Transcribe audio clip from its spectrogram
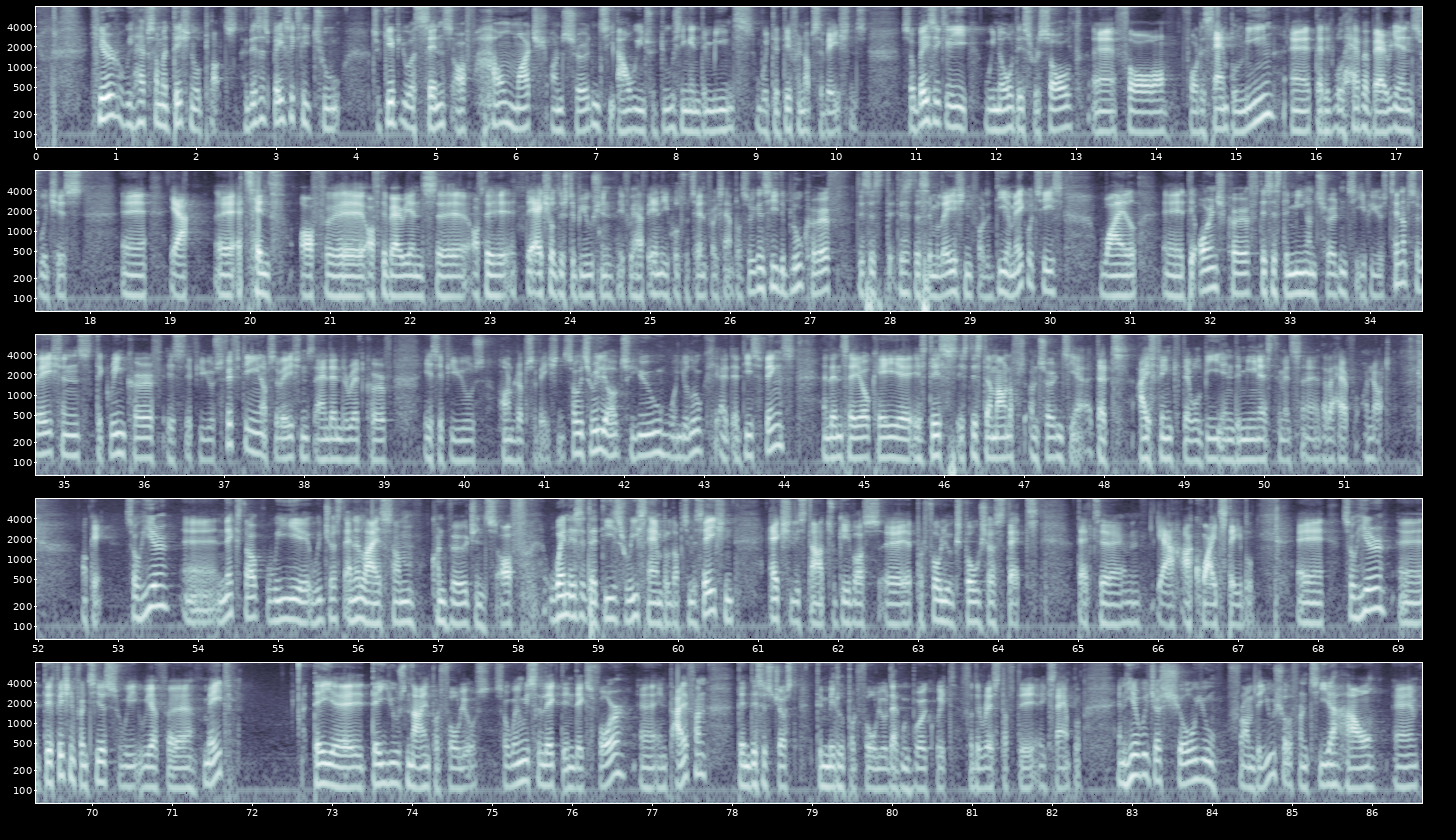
here we have some additional plots, and this is basically to to give you a sense of how much uncertainty are we introducing in the means with the different observations. So basically, we know this result uh, for for the sample mean uh, that it will have a variance which is uh, yeah uh, a tenth of uh, of the variance uh, of the the actual distribution if we have n equal to 10 for example so you can see the blue curve this is the, this is the simulation for the DM equities while uh, the orange curve, this is the mean uncertainty if you use 10 observations, the green curve is if you use 15 observations, and then the red curve is if you use 100 observations. So it's really up to you when you look at, at these things and then say, okay, uh, is this is this the amount of uncertainty uh, that I think there will be in the mean estimates uh, that I have or not? Okay, so here, uh, next up, we uh, we just analyze some convergence of when is it that these resampled optimization actually start to give us uh, portfolio exposures that that um, yeah are quite stable. Uh, so here, uh, the efficient frontiers we we have made they uh, they use nine portfolios. So when we select index 4 uh, in Python, then this is just the middle portfolio that we work with for the rest of the example. And here we just show you from the usual frontier how um,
